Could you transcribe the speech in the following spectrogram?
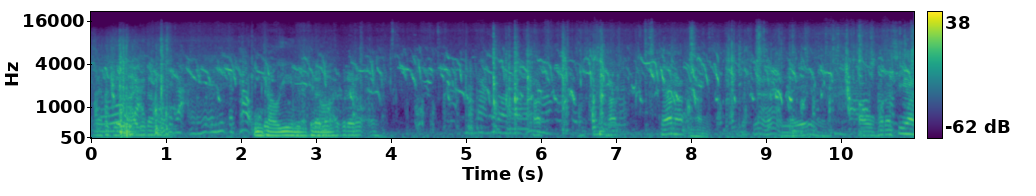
ไม่เขาเชื่ออะไรพี่ต้องกินข้าวอิ่มแล้วพูพี่ดน้องเนาะพูดเนาะแค่นั้นหันน่าอ่านเลยเขาคนละสี่ห้า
